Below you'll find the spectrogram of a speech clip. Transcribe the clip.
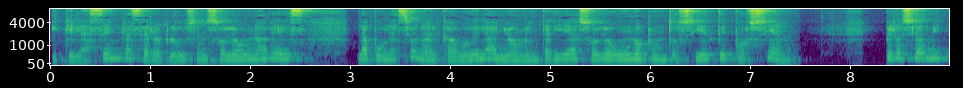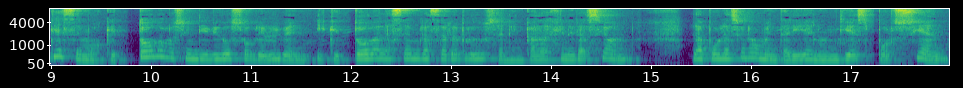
y que las hembras se reproducen solo una vez, la población al cabo del año aumentaría solo 1.7%. Pero si admitiésemos que todos los individuos sobreviven y que todas las hembras se reproducen en cada generación, la población aumentaría en un 10%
